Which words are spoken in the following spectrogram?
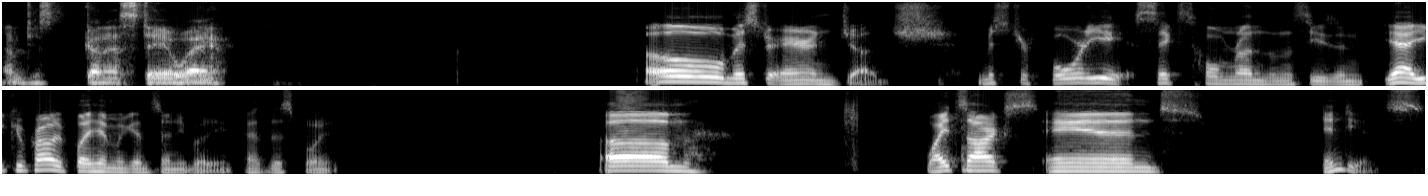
I'm just gonna stay away. Oh, Mr. Aaron Judge. Mr. 46 home runs in the season. Yeah, you could probably play him against anybody at this point. Um White Sox and Indians.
